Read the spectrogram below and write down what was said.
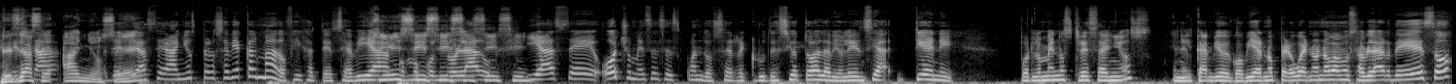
Desde hace años, Desde ¿eh? hace años, pero se había calmado, fíjate, se había como controlado. y hace ocho meses es cuando se recrudeció toda la violencia. Tiene por lo menos tres años en el cambio de gobierno, pero bueno, no vamos a hablar de eso.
